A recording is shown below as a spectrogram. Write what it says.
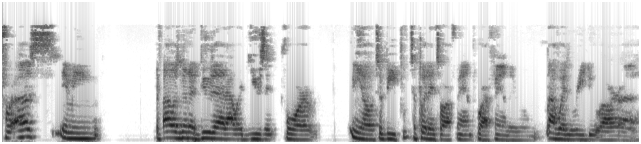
for us, I mean, if I was going to do that, I would use it for you know to be to put into our fam for our family room. I wouldn't redo our. Uh,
